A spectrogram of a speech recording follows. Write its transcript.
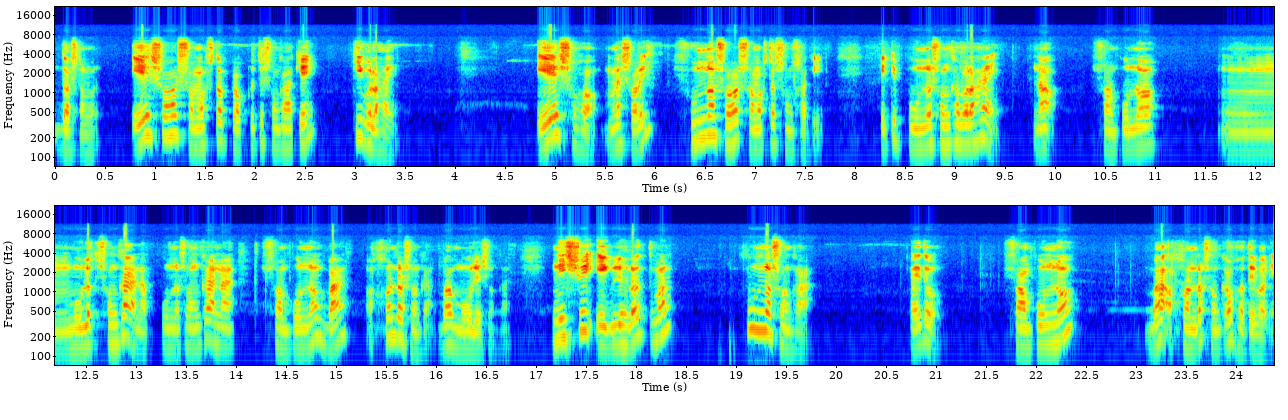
দশ নম্বর। এ সহ সমস্ত প্রকৃত সংখ্যাকে কি বলা হয়? এ সহ মানে সরি শূন্য সহ সমস্ত সংখ্যাকে। এটি পূর্ণ সংখ্যা বলা হয়? না, সম্পূর্ণ মূলত সংখ্যা, না পূর্ণ সংখ্যা, না সম্পূর্ণ বা অখণ্ড সংখ্যা বা মৌলিক সংখ্যা। নিশ্চয়ই এগুলি হলো তোমার পূর্ণ সংখ্যা, তাই তো? সম্পূর্ণ বা অখণ্ড সংখ্যাও হতে পারে।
